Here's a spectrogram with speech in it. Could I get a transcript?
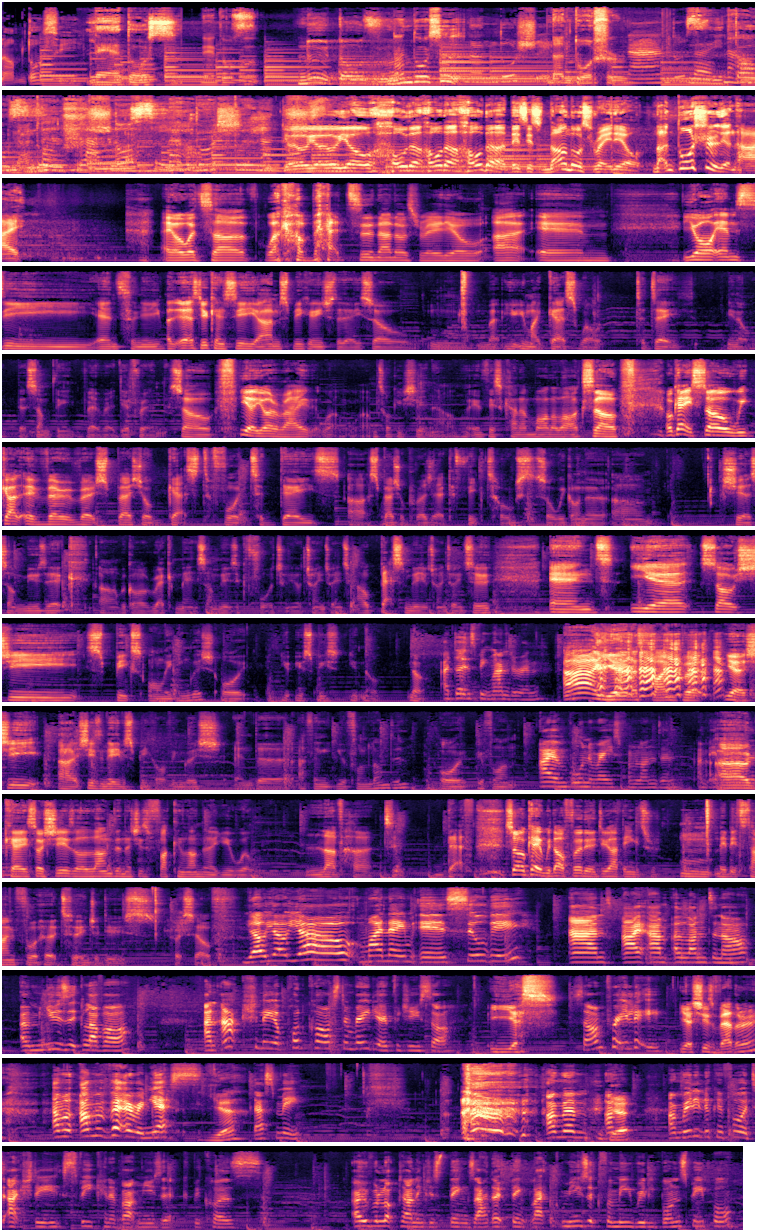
南多士，南多士，南多士，南多士，南多士，南多士，南多士，南多士，南多士，南多士，南多士，南多士。 Yo yo yo yo yo! Hold up, hold up, hold up! This is Nando's Radio，南多士电台。 Hey, what's up? Welcome back to Nanos Radio. I am your MC, Anthony. As you can see, I'm speaking each today, so mm, you, you might guess, well, today, you know, there's something very, very different. So, yeah, you're right. Well, I'm talking shit now in this kind of monologue. So, okay, so we got a very, very special guest for today's uh, special project, Thick Toast. So, we're gonna um, share some music. Uh, we're gonna recommend some music for you 2022, our best music 2022. And yeah, so she speaks only English, or you, you speak, you know, no. I don't speak Mandarin. Ah, yeah, that's fine. But yeah, she uh, she's a native speaker of English, and uh, I think you're from London, or you're from. I am born and raised from London. I'm in Ah, London. okay, so she is a Londoner. She's a fucking Londoner. You will love her to death. So okay, without further ado, I think it's mm, maybe it's time for her to introduce herself. Yo, yo, yo. My name is Sylvie, and I am a Londoner, a music lover, and actually a podcast and radio producer. Yes, So I'm pretty litty. yeah, she's veteran. I'm a, I'm a veteran, yes. Yeah, That's me. I'm, um, I'm, Yeah. I'm really looking forward to actually speaking about music because over lockdown and just things, I don't think like music for me really bonds people.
